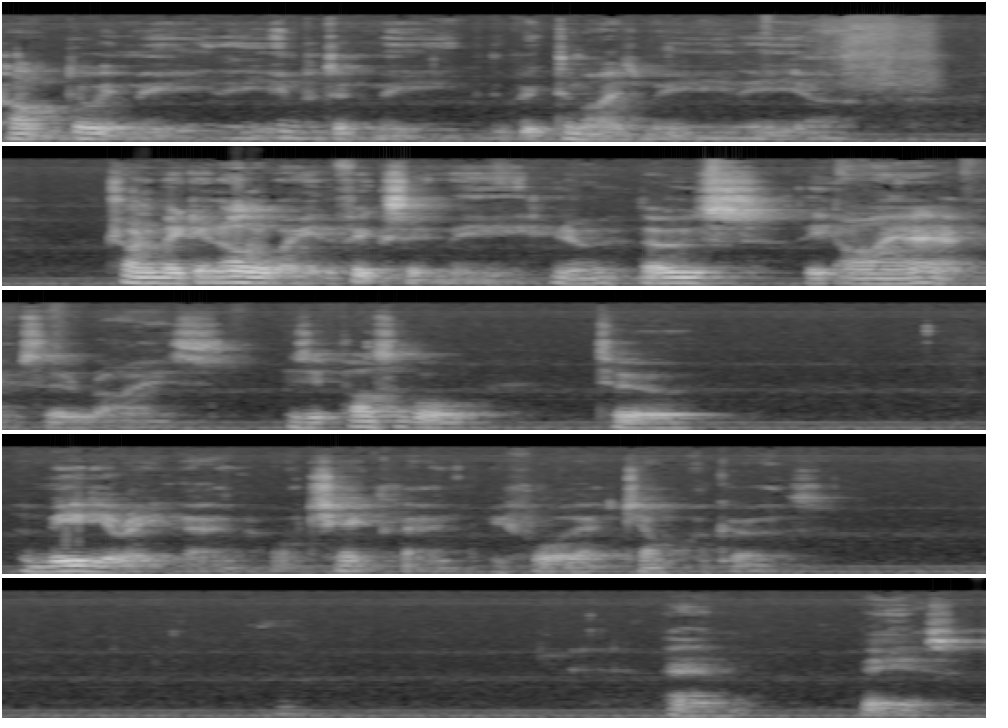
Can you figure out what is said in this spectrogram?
can't do it me, the impotent me, the victimized me, trying to make it another way to fix it me, you know, those, the I ams that arise. Is it possible to ameliorate that or check that before that jump occurs? And is.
